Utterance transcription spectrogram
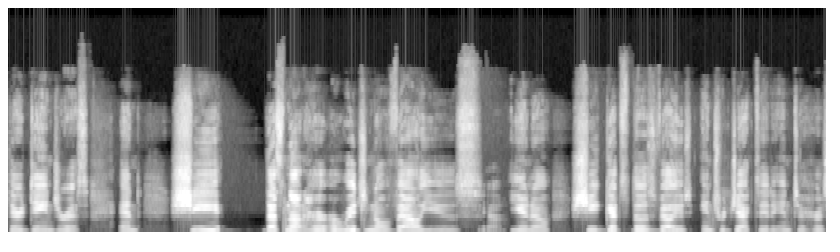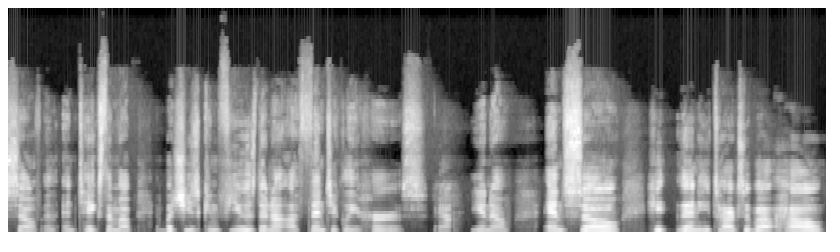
They're dangerous. And she, that's not her original values. yeah. You know, she gets those values introjected into herself and, and takes them up, but she's confused. They're not authentically hers. Yeah. You know? And so he then he talks about how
